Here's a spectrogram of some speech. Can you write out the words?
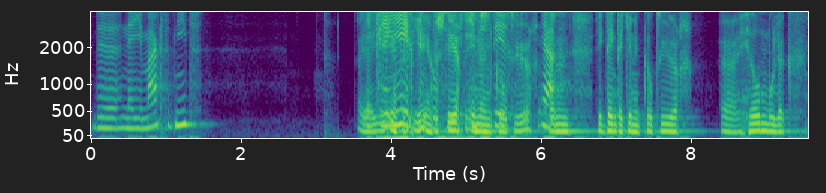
de, nee, je maakt het niet. Nou ja, Je je, creëert een je cultuur, investeert in een cultuur. Ja. En ik denk dat je een cultuur eh, heel moeilijk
